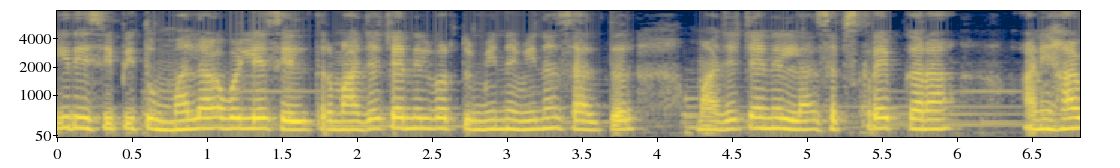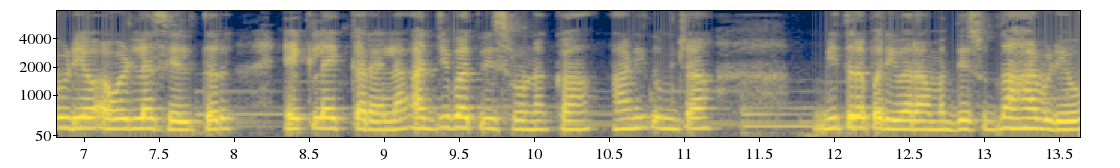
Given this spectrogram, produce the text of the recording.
ही रेसिपी तुम्हाला आवडली असेल तर माझ्या चॅनेलवर तुम्ही नवीन असाल तर माझ्या चॅनेलला सबस्क्राईब करा. आणि हा व्हिडिओ आवडला असेल तर एक लाईक करायला अजिबात विसरू नका. आणि तुमच्या मित्रपरिवारामध्ये सुद्धा हा व्हिडिओ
